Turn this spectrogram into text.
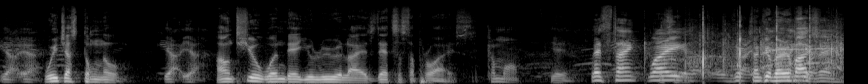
yeah, yeah. We just don't know. Yeah, yeah. Until one day you realize that's a surprise. Come on. Yeah. Let's thank Wei. Thank you very much.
